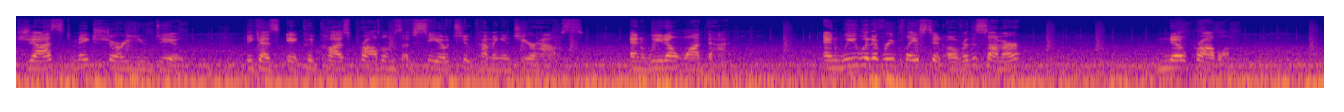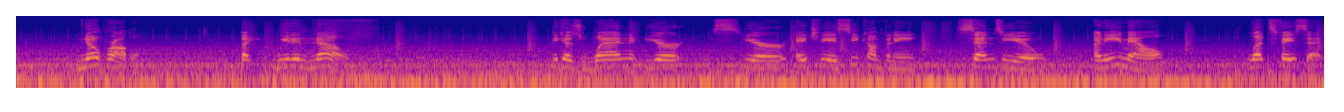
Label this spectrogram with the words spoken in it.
Just make sure you do because it could cause problems of CO2 coming into your house. And we don't want that. And we would have replaced it over the summer. No problem. No problem. But we didn't know. Because when your your HVAC company sends you an email let's face it,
